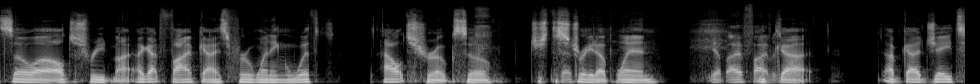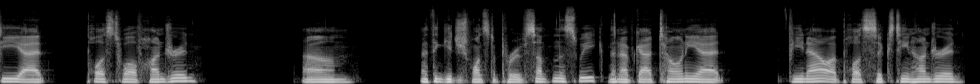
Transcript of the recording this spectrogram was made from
So uh, I'll just read my. I got five guys for winning without strokes, so just a Okay. straight up win. Yep, I have 5 I've as got I've got JT at plus twelve hundred. Um, I think he just wants to prove something this week. Then I've got Tony at Finau at plus sixteen hundred.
